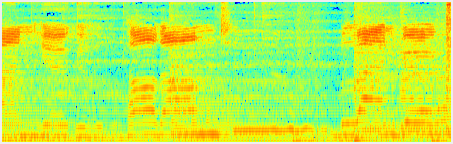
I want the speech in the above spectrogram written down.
friend you could hold on to. Blind girl,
